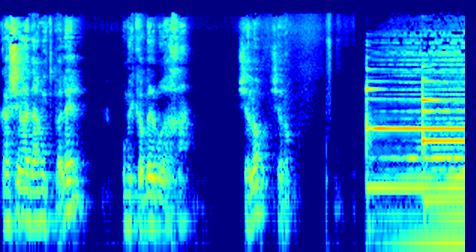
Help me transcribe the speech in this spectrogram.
כאשר אדם מתפלל, הוא מקבל ברכה. שלום, שלום. thank you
